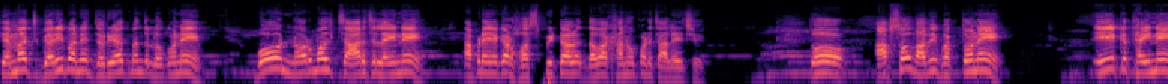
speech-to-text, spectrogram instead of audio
તેમજ ગરીબ અને જરૂરિયાતમંદ લોકોને બહુ નોર્મલ ચાર્જ લઈને આપણે આગળ હોસ્પિટલ દવાખાનું પણ ચાલે છે. તો આપ સૌ ભાવિક ભક્તોને એક થઈને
